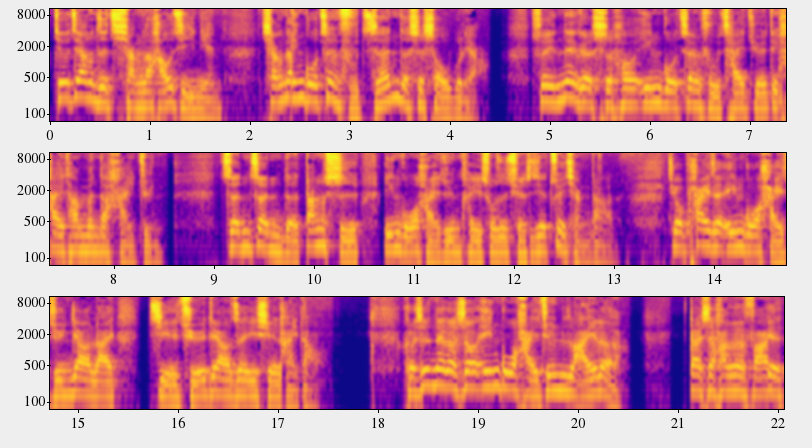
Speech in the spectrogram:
就这样子抢了好几年，抢到英国政府真的是受不了，所以那个时候英国政府才决定派他们的海军。真正的当时，英国海军可以说是全世界最强大的，就派着英国海军要来解决掉这一些海盗。可是那个时候英国海军来了，但是他们发现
